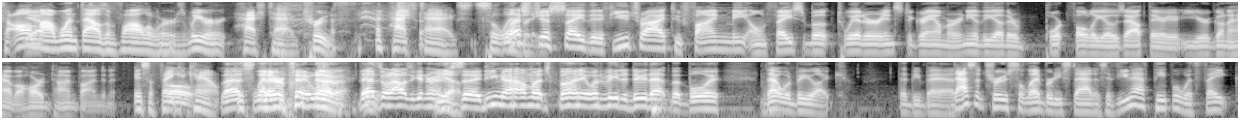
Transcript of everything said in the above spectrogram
To all Yeah. my 1,000 followers, we were hashtag truth, hashtags celebrity. let's just say that if you try to find me on Facebook, Twitter, Instagram, or any of the other portfolios out there, you're going to have a hard time finding it. It's a fake Oh, account. That's, Just let let everybody know. what, That's what I was getting ready Yeah. to say. Do you know how much fun it would be to do that? But boy, that would be like, that'd be bad. That's a true celebrity status. If you have people with fake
